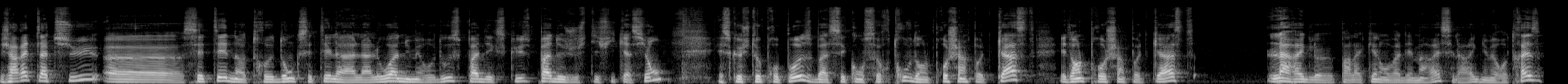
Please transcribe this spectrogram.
J'arrête là-dessus. Euh, c'était notre donc c'était la, loi numéro 12, pas d'excuses, pas de justification. Et ce que je te propose, bah, c'est qu'on se retrouve dans le prochain podcast. Et dans le prochain podcast, la règle par laquelle on va démarrer, c'est la règle numéro 13,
